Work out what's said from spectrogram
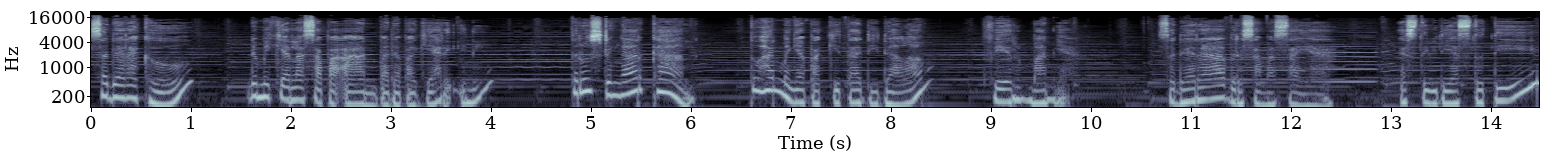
Saudaraku, demikianlah sapaan pada pagi hari ini. Terus dengarkan Tuhan menyapa kita di dalam firman-Nya. Saudara bersama saya, Esti Widya Stuti,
